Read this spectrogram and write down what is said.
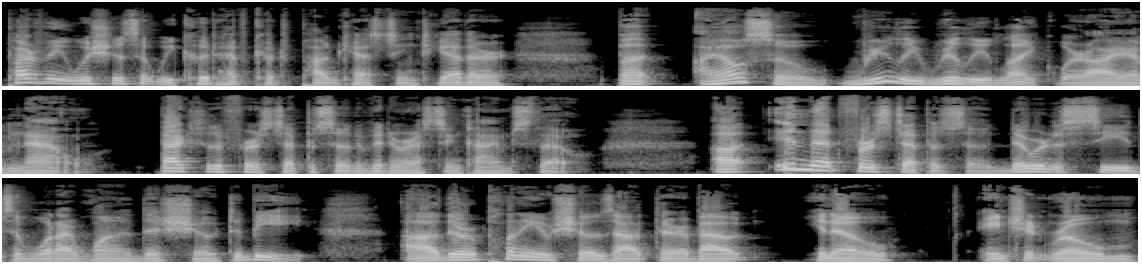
Part of me wishes that we could have kept podcasting together, but I also really, really like where I am now. Back to the first episode of Interesting Times, though. Uh, in that first episode, there were the seeds of what I wanted this show to be. Uh, there are plenty of shows out there about, you know, ancient Rome,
